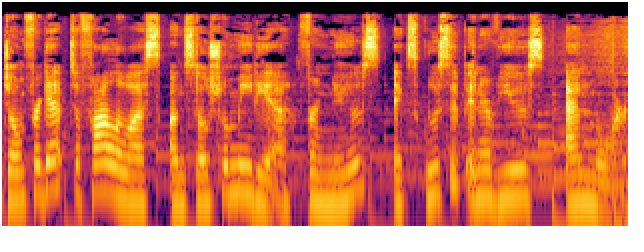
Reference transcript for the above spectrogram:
Don't forget to follow us on social media for news, exclusive interviews, and more.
